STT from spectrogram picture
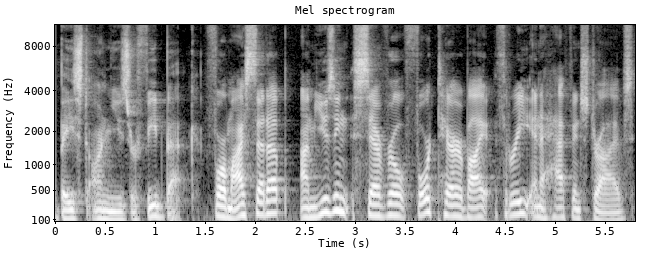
based on user feedback. For my setup, I'm using several 4TB 3.5 inch drives,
